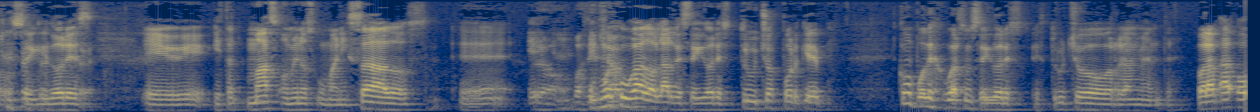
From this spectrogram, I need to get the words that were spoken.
o seguidores que están más o menos humanizados. Pero es muy jugado hablar de seguidores truchos porque ¿cómo podés jugarse un seguidor es, es trucho realmente? O, la- o-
